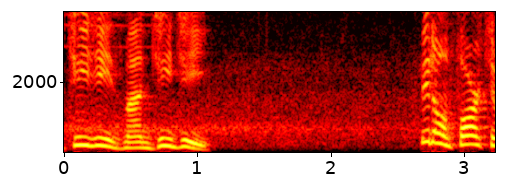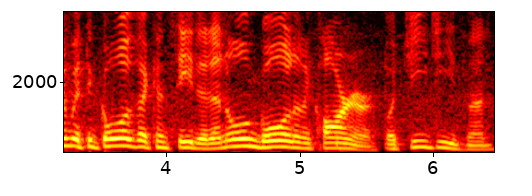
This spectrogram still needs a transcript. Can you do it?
GG's, man. GG. Bit unfortunate with the goals I conceded. An own goal in a corner. But GG's, man.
